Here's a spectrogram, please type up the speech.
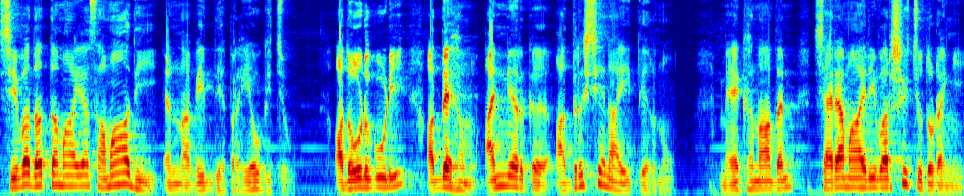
ശിവദത്തമായ സമാധി എന്ന വിദ്യ പ്രയോഗിച്ചു. അതോടുകൂടി അദ്ദേഹം അന്യർക്ക് അദൃശ്യനായി തീർന്നു. മേഘനാഥൻ ശരമാരി വർഷിച്ചു തുടങ്ങി.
